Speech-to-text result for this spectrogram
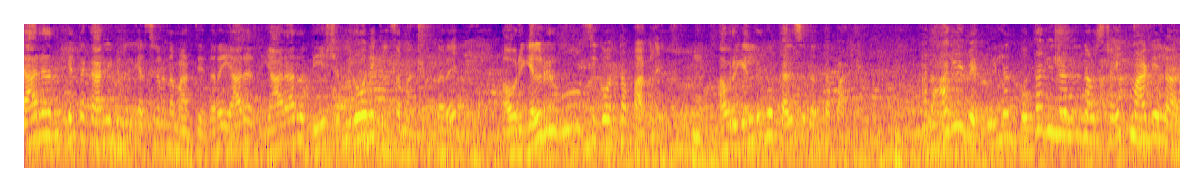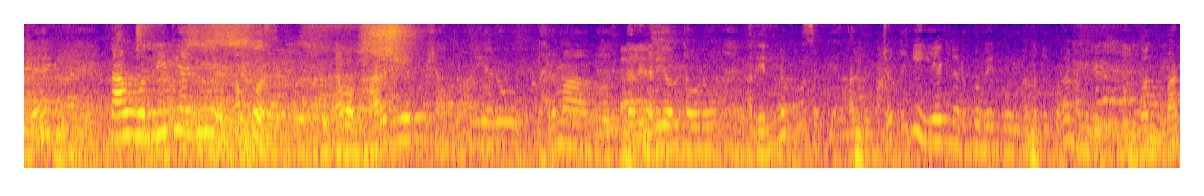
ಯಾರ್ಯಾರು ಕೆಟ್ಟ ಕಾರ್ಯಗಳ ಕೆಲಸಗಳನ್ನ ಮಾಡ್ತಿದ್ದಾರೆ ಯಾರು ಯಾರ್ಯಾರು ದೇಶ ವಿರೋಧಿ ಕೆಲಸ ಮಾಡ್ತಿರ್ತಾರೆ ಅವ್ರಿಗೆಲ್ರಿಗೂ ಸಿಗುವಂಥ ಪಾಠ ಇದೆ. ಅವ್ರಿಗೆಲ್ರಿಗೂ ಕಲಿಸಿದಂಥ ಪಾಠ ಇದೆ. ಅದಾಗಲೇಬೇಕು. ಇಲ್ಲಂತ ಗೊತ್ತಾಗಿಲ್ಲ ಅಂದರೆ ನಾವು ಸ್ಟ್ರೈಕ್ ಮಾಡಲಿಲ್ಲ ಅಂದರೆ, ನಾವು ಒಂದು ರೀತಿಯಾಗಿ ಅಫ್ಕೋರ್ಸ್ ನಾವು ಭಾರತೀಯರು ಶಾಂತಿಪ್ರಿಯರು ಧರ್ಮದಲ್ಲಿ ನಡೆಯುವಂಥವರು ಅದೆಲ್ಲವೂ ಸತ್ಯ. ಅದ್ರ ಜೊತೆಗೆ ಹೇಗೆ ನಡ್ಕೋಬೇಕು ಅನ್ನೋದು ಕೂಡ ನಮಗೆ ಒಂದು ಪಾಠ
